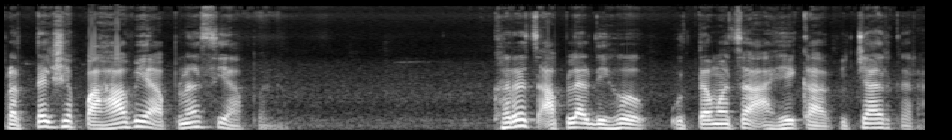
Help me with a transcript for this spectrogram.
प्रत्यक्ष पाहावे आपणासही आपण. खरंच आपला देह उत्तमाचा आहे का विचार करा.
